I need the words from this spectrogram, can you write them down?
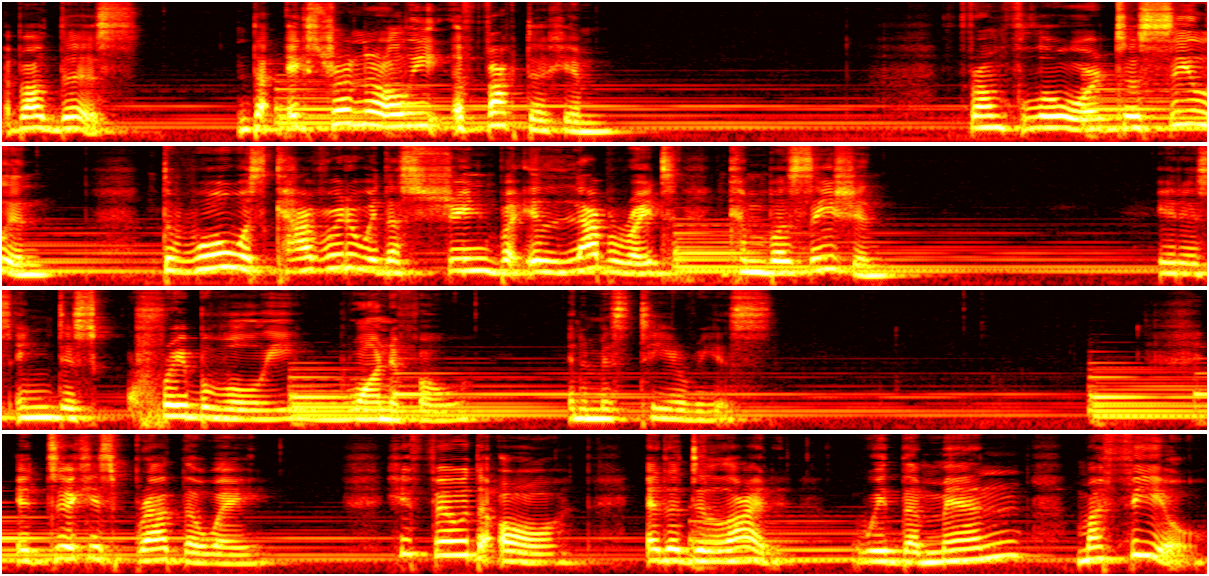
about this that extraordinarily affected him. From floor to ceiling, the wall was covered with a strange but elaborate composition. It is indescribably wonderful and mysterious. It took his breath away. He felt awe and the delight with the man feel,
